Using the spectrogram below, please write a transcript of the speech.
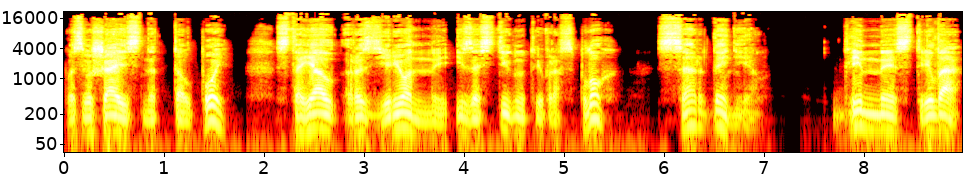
Возвышаясь над толпой, стоял разъяренный и застигнутый врасплох сэр Дэниел. Длинная стрела,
